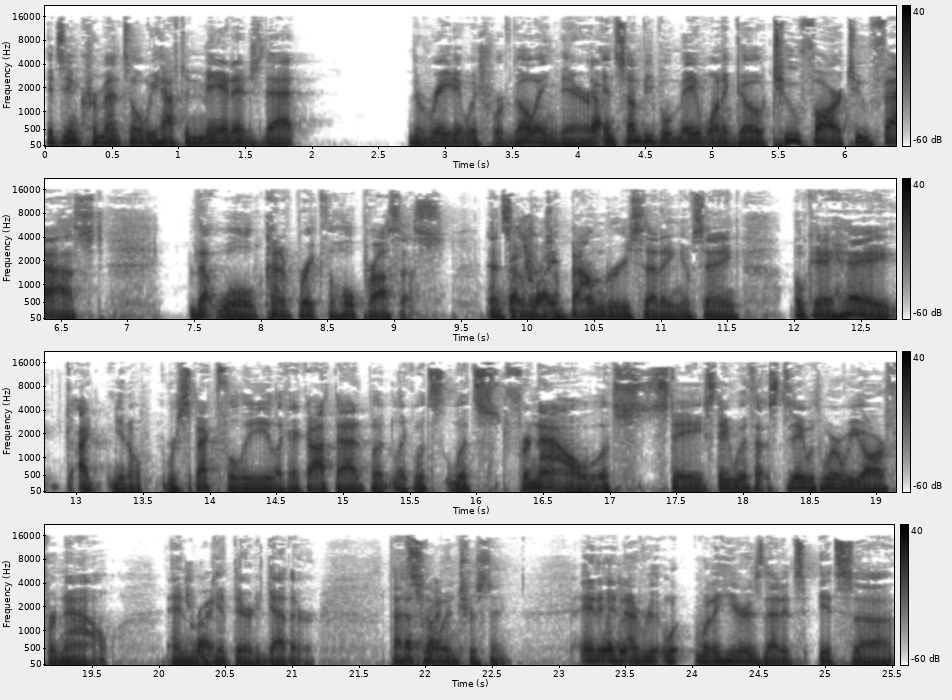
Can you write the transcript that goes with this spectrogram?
it's incremental. We have to manage that the rate at which we're going there. Yep. And some people may want to go too far too fast that will kind of break the whole process. And so That's there's right. a boundary setting of saying, okay, hey, I, you know, respectfully, like I got that, but like, let's, let's, for now, let's stay, stay with us, stay with where we are for now and That's we'll right. get there together. That's, That's so right. interesting. And, and I, re- what I hear is that it's, it's, uh,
